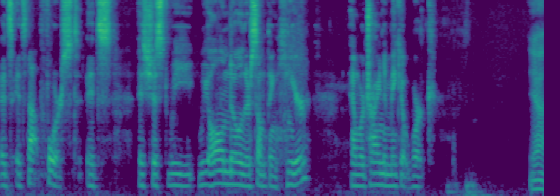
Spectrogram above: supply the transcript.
it's it's not forced. It's it's just we we all know there's something here, and we're trying to make it work yeah.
